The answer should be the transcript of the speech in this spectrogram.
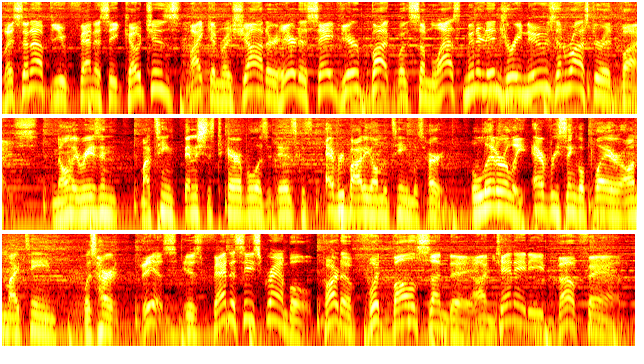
Listen up, you fantasy coaches. Mike and Rashad are here to save your butt with some last minute injury news and roster advice. And the only reason my team finished as terrible as it is because everybody on the team was hurt. Literally every single player on my team was hurt. This is Fantasy Scramble, part of Football Sunday on 1080 The Fan.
